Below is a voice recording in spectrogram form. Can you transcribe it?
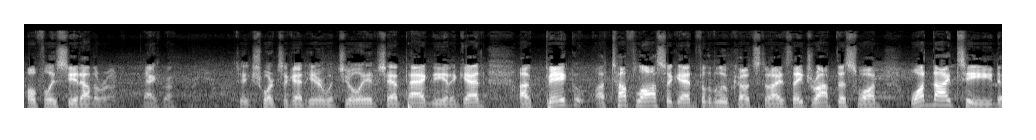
hopefully see you down the road. Thanks, bro. Jake Schwartz again here with Julian Champagnie. And again, a big, a tough loss again for the Blue Coats tonight as they drop this one 119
